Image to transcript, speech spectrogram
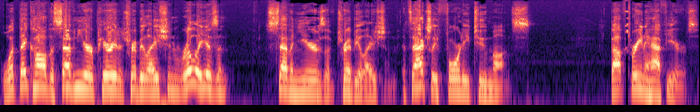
what they call the seven year period of tribulation really isn't seven years of tribulation. It's actually 42 months, about three and a half years.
